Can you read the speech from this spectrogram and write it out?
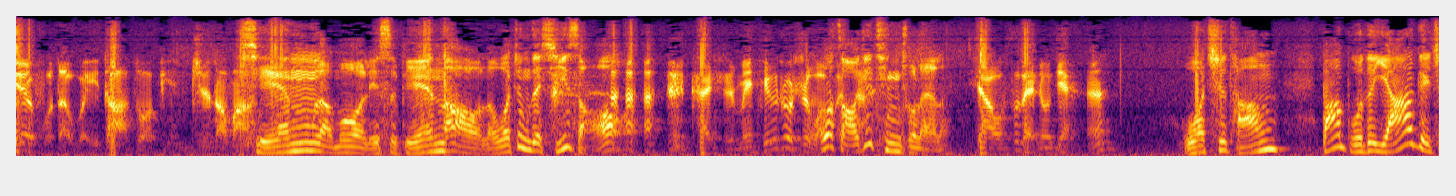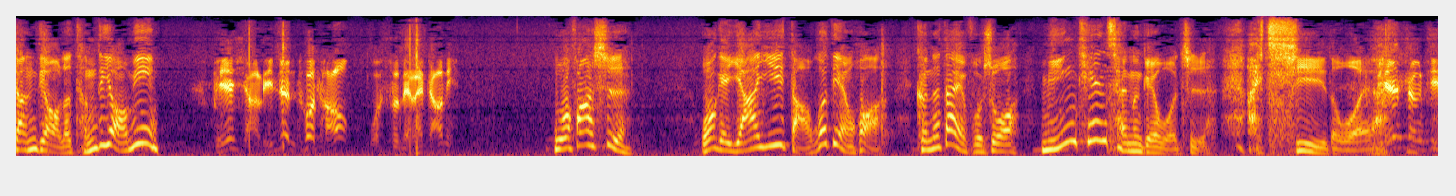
耶夫的伟大作品，知道吗？行了，莫里斯，别闹了，我正在洗澡。开始没听说是我。我早就听出来了。下午四点钟见。嗯。我吃糖，把补的牙给粘掉了，疼得要命。别想临阵脱逃，我四点来找你。我发誓。我给牙医打过电话，可那大夫说明天才能给我治，哎，气得我呀！别生气，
